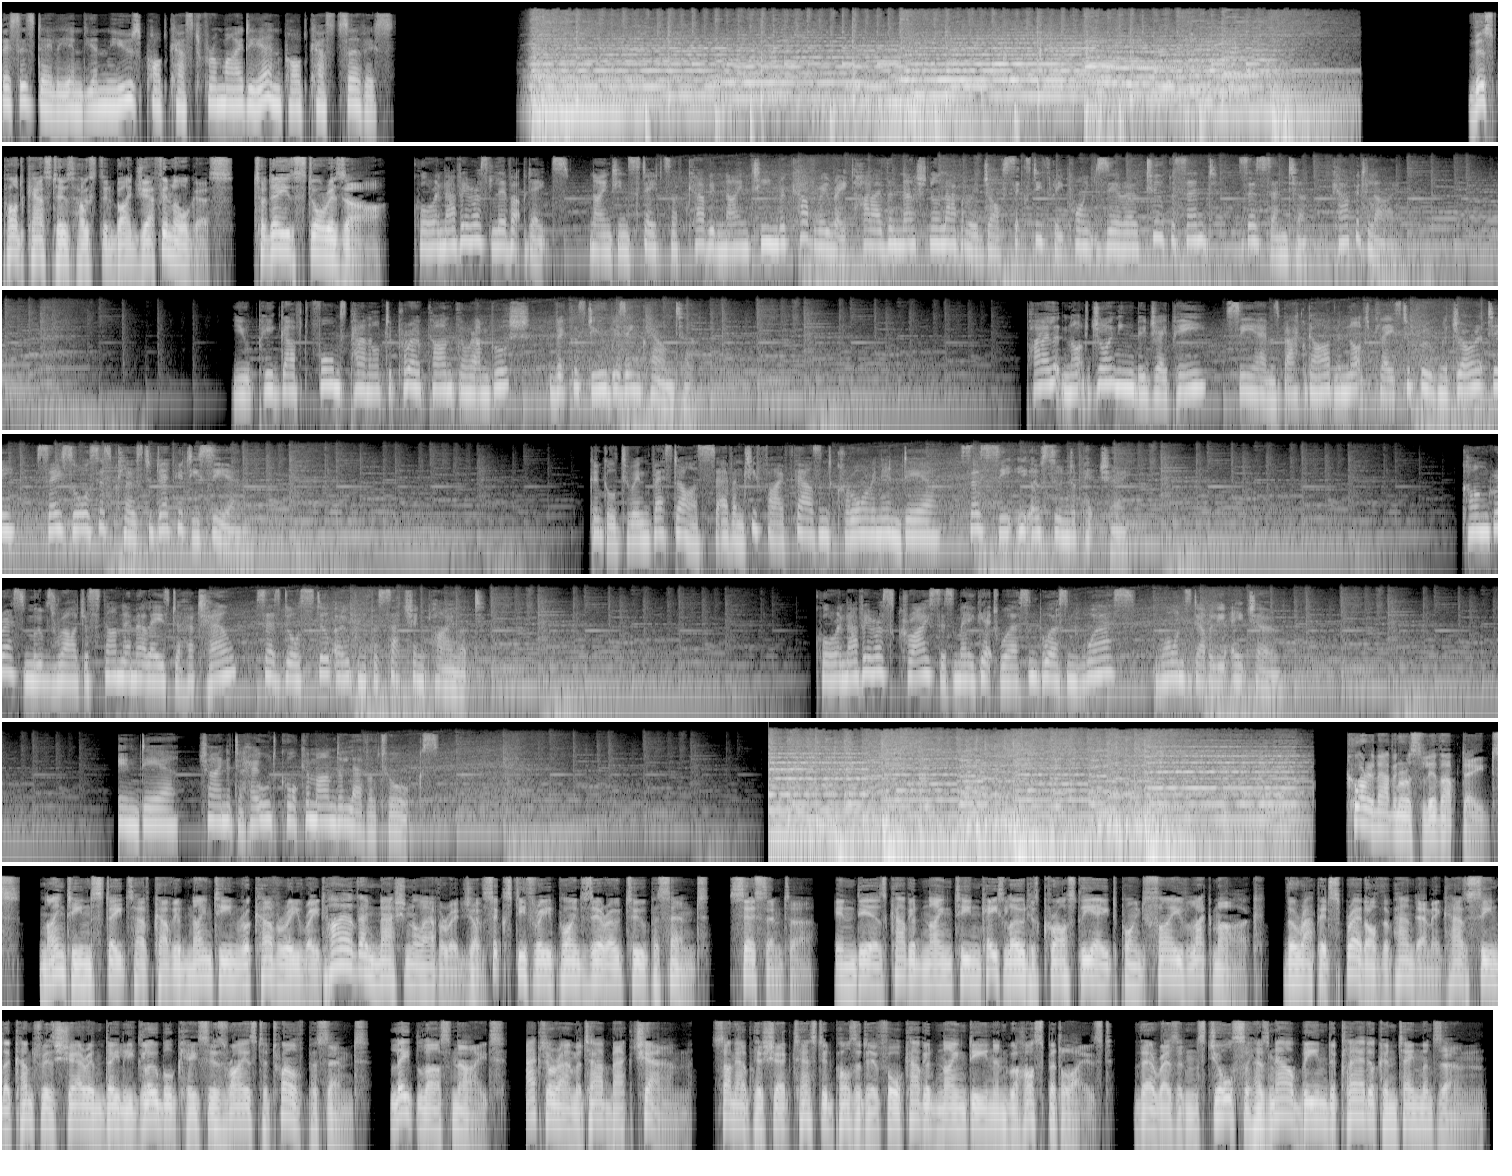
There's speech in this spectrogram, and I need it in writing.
This is Daily Indian News Podcast from IDN Podcast Service. This podcast is hosted by Jeff in August. Today's stories are Coronavirus live updates. 19 states of COVID 19 recovery rate higher than national average of 63.02%, says Centre, capital I. UP Gov forms panel to probe Kanpur ambush, Vikas Dubey's encounter. Pilot not joining BJP, CM's back garden not placed to prove majority, say sources close to Deputy CM. Google to invest Rs 75,000 crore in India, says CEO Sundar Pichai. Congress moves Rajasthan MLAs to hotel, says doors still open for Sachin pilot. Coronavirus crisis may get worse and worse and worse, warns WHO. India, China to hold Corps commander level talks. Coronavirus Live Updates. 19 states have COVID-19 recovery rate higher than national average of 63.02%, says Centre. India's COVID-19 caseload has crossed the 8.5 lakh mark. The rapid spread of the pandemic has seen the country's share in daily global cases rise to 12%. Late last night, actor Amitabh Bachchan, son Abhishek tested positive for COVID-19 and were hospitalized. Their residence Jalsa has now been declared a containment zone.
